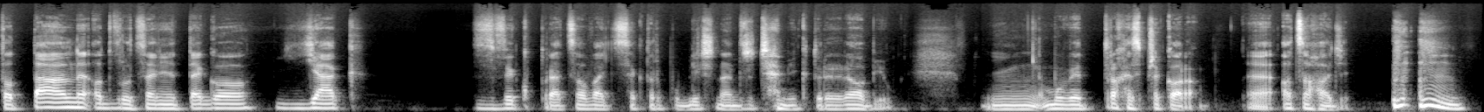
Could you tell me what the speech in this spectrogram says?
totalne odwrócenie tego, jak zwykł pracować sektor publiczny nad rzeczami, które robił. Mm, mówię trochę z przekorą. O co chodzi?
